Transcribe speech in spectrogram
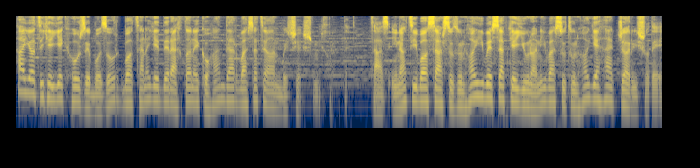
حیاتی که یک حوز بزرگ با تنه درختان کهن در وسط آن به چشم می‌خورد. تزئیناتی با سرستونهایی به سبک یونانی و ستونهای حجاری شده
